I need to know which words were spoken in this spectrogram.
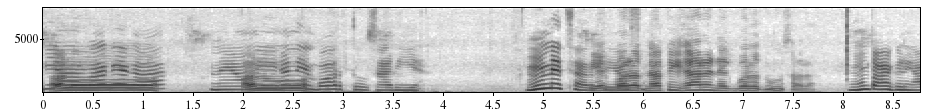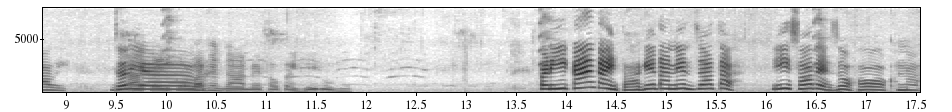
ગયા ને અમે હે ને બરતું સારી હે. હું ને જ એક સારી બરદ નાથી સારા ને એક બરદ હું સારા. હું તો આગળ આવી. આ તડકો જરિયા લાગે ને ત્યાં બેઠો કઈ હીરું નથી પણ ઈ કાં કાંઈ ભાગે તા ને જ જાતા. ઈ સરે જો હોખ ના.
